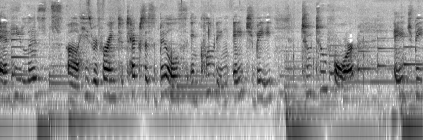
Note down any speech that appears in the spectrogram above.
And he lists, uh, he's referring to Texas bills, including HB 224, HB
